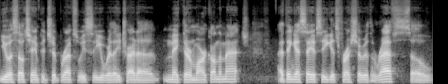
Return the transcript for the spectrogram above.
USL Championship refs we see, where they try to make their mark on the match. I think SAFC gets frustrated with the refs, so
